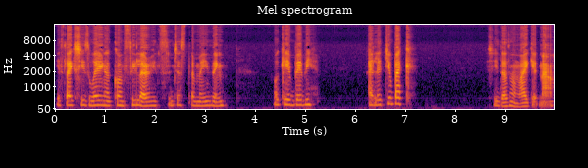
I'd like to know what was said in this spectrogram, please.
it's like she's wearing a concealer. It's just amazing. Okay, baby. I let you back. She doesn't like it now.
